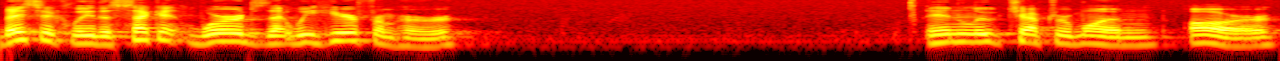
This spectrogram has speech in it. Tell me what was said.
basically the second words that we hear from her in Luke chapter 1 are,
